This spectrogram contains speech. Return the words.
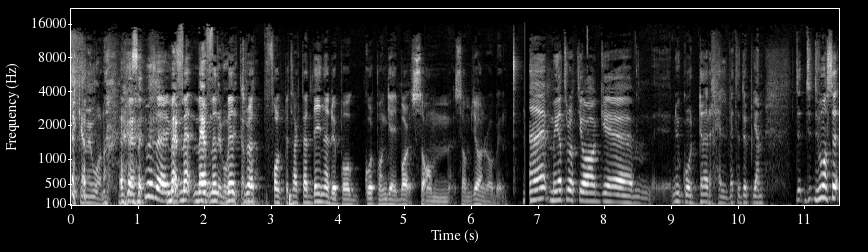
Det kan vi ordna. Men Men, men, men, tror du att folk betraktar dig när du på, går på en gaybar som, som Björn Robin? Nej, men jag tror att jag... Eh, nu går dörrhelvetet upp igen. Du, du måste...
